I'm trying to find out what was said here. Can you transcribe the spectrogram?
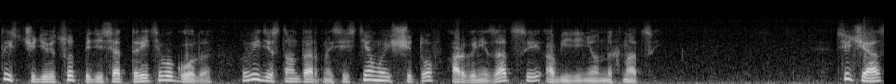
1953 года в виде стандартной системы счетов Организации Объединенных Наций. Сейчас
